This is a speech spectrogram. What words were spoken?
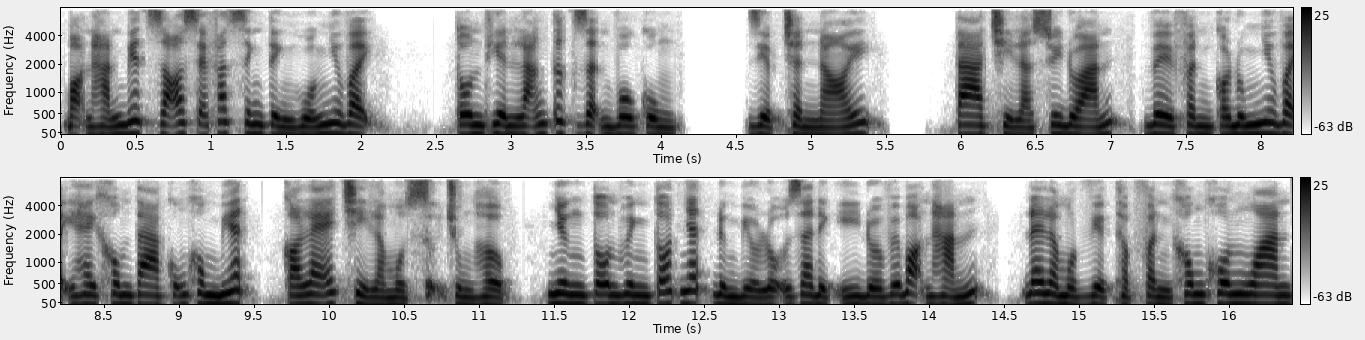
bọn hắn biết rõ sẽ phát sinh tình huống như vậy. Tôn Thiên Lãng tức giận vô cùng. Diệp Trần nói, ta chỉ là suy đoán, về phần có đúng như vậy hay không ta cũng không biết, có lẽ chỉ là một sự trùng hợp, nhưng Tôn Huynh tốt nhất đừng biểu lộ ra địch ý đối với bọn hắn, đây là một việc thập phần không khôn ngoan.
